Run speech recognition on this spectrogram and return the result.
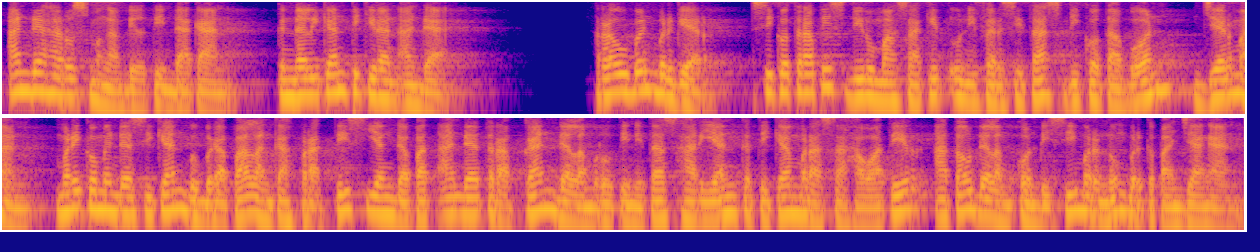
Anda harus mengambil tindakan. Kendalikan pikiran Anda. Rauben Berger, psikoterapis di Rumah Sakit Universitas di Kota Bonn, Jerman, merekomendasikan beberapa langkah praktis yang dapat Anda terapkan dalam rutinitas harian ketika merasa khawatir atau dalam kondisi merenung berkepanjangan.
